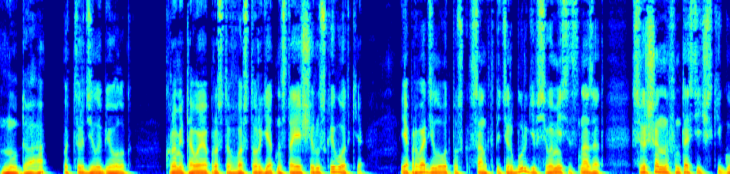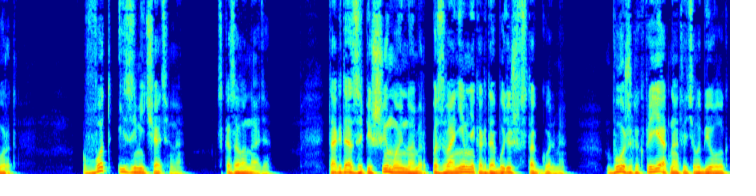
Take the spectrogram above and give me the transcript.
«Ну да», — подтвердила биолог. Кроме того, я просто в восторге от настоящей русской водки. Я проводила отпуск в Санкт-Петербурге всего месяц назад. Совершенно фантастический город. «Вот и замечательно», — сказала Надя. «Тогда запиши мой номер, позвони мне, когда будешь в Стокгольме». «Боже, как приятно», — ответила биолог.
